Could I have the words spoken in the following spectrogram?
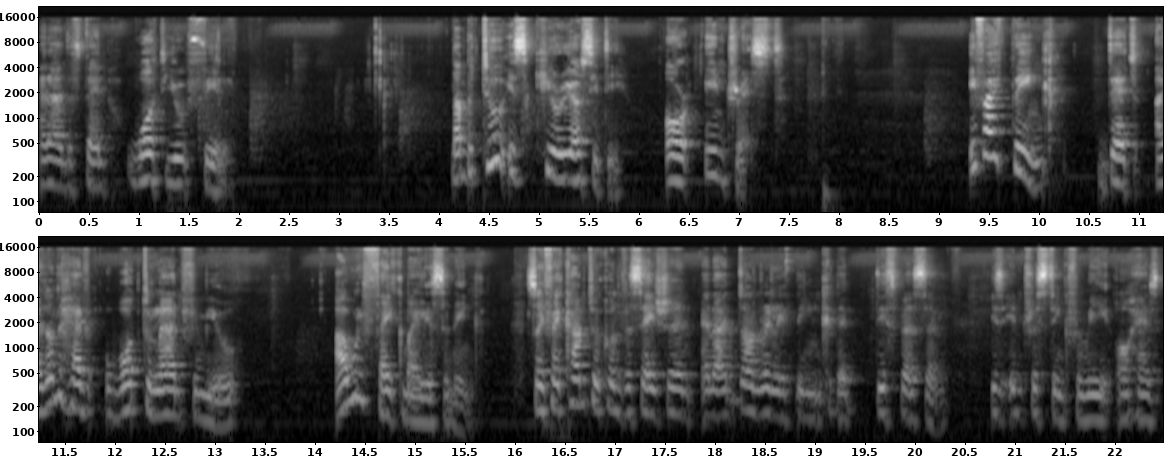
and I understand what you feel. Number two is curiosity or interest. If I think that I don't have what to learn from you, I will fake my listening. So if I come to a conversation and I don't really think that this person is interesting for me or has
